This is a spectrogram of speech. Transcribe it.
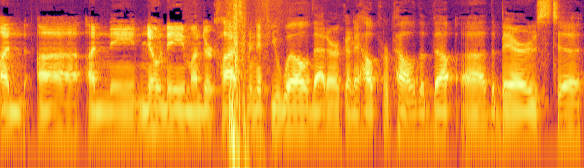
un uh, unnamed, no name underclassmen, if you will, that are going to help propel the uh, the Bears to,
